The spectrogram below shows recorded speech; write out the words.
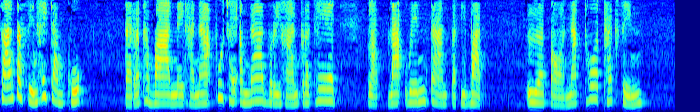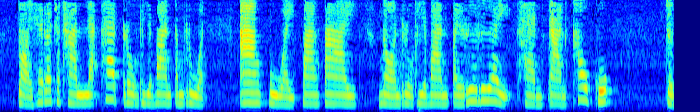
ศาลตัดสินให้จำคุก แต่รัฐบาลในฐานะผู้ใช้อำนาจบริหารประเทศ กลับละเว้นการปฏิบัติ เอื้อต่อนักโทษทักษิณปล่อยให้ราชทันและแพทย์โรงพยาบาลตำรวจ อ้างป่วย ปางตาย นอนโรงพยาบาลไปเรื่อยๆ แทนการเข้าคุก จน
